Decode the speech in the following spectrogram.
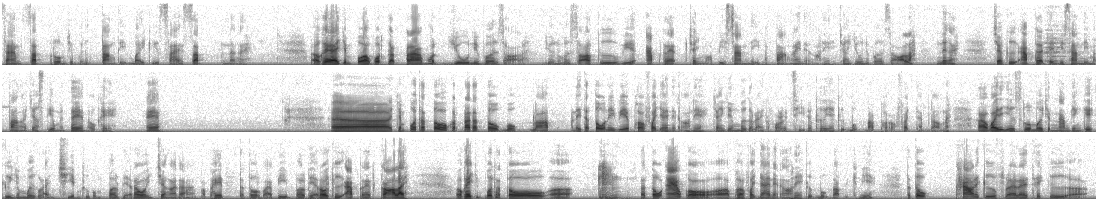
30រួមជាមួយនឹងតង់ទី3គឺ40ហ្នឹងហើយអូខេហើយចំពោះអាវុធគាត់ប្រើអាវុធ universal universal គឺវា upgrade ចេញមកពីសាន់នេះមកតង់ហើយអ្នកនរអញ្ចឹង universal ហ្នឹងហើយអញ្ចឹងគឺ upgrade ចេញពីសាន់នេះមកតង់អញ្ចឹង steel មែនតើអូខេ អែមអឺចំពោះតាតូគាត់ប្រើតាតូបូក10អានេះតាតូនេះវា perfect ហើយអ្នកទាំងអស់នេះអញ្ចឹងយើងមើលកន្លែង quality ទៅឃើញគឺបូក10 perfect តែម្ដងណាអ្វីដែលយើងស្រួលមើលចំណាំជាងគេគឺយើងមើលកន្លែងឈាមគឺ7%អញ្ចឹងឲ្យតែប្រភេទតាតូរបស់ពី7%គឺ upgrade កលហើយអូខេចំពោះតាតូអឺតាតូអាវក៏ perfect ដែរអ្នកទាំងអស់នេះគឺបូក10ដូចគ្នាតាតូខោនេះគឺ flare ទេគឺ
